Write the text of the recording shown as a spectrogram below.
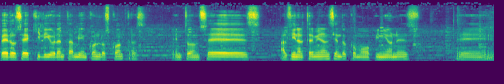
Pero se equilibran también con los contras. Entonces, al final terminan siendo como opiniones, eh,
